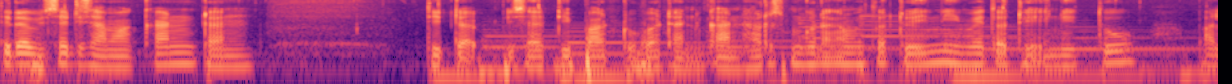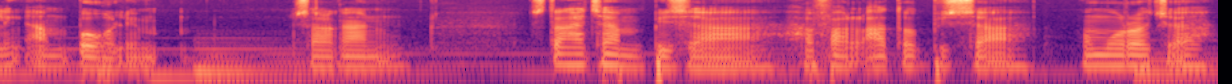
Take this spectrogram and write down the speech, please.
Tidak bisa disamakan dan tidak bisa dipadu padankan. Harus menggunakan metode ini. Metode ini tuh paling ampuh. Misalkan setengah jam bisa hafal atau bisa memuroja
